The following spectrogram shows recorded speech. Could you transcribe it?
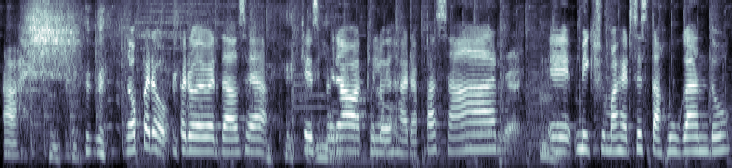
Ay, no, pero, pero de verdad, o sea, que esperaba que lo dejara pasar. Eh, Mick Schumacher se está jugando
